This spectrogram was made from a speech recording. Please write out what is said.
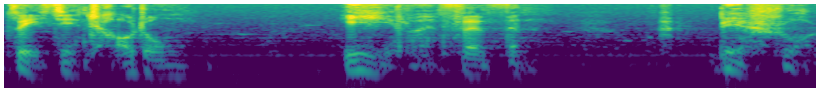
最近朝中议论纷纷。别说了。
